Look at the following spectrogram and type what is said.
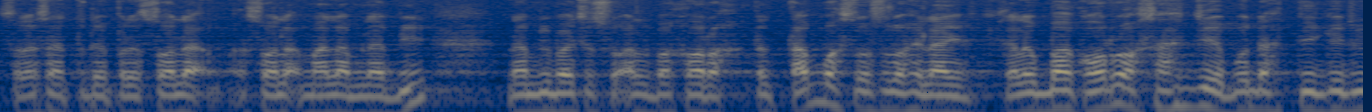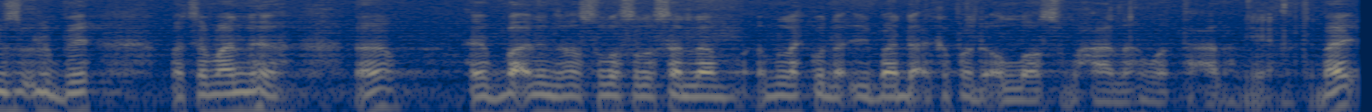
Salah satu daripada solat solat malam Nabi, Nabi baca surah Al-Baqarah. Tambah surah-surah lain. Kalau Baqarah sahaja pun dah tiga juzuk lebih. Macam mana ha? hebatnya Rasulullah SAW melakukan ibadat kepada Allah Subhanahu Wa Taala. Ya, Baik,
